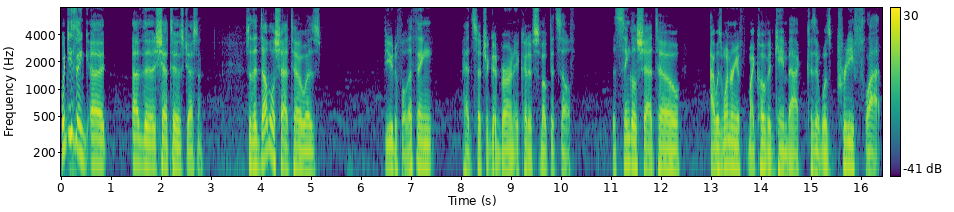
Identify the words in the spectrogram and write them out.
What'd you think uh, of the chateaus, Justin? So the double chateau was beautiful. That thing had such a good burn; it could have smoked itself. The single chateau, I was wondering if my COVID came back because it was pretty flat.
